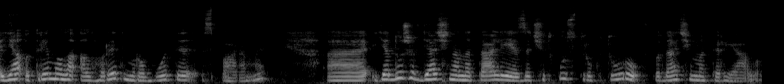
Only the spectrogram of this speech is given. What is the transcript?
я отримала алгоритм роботи з парами. Я дуже вдячна Наталії за чітку структуру в подачі матеріалу.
